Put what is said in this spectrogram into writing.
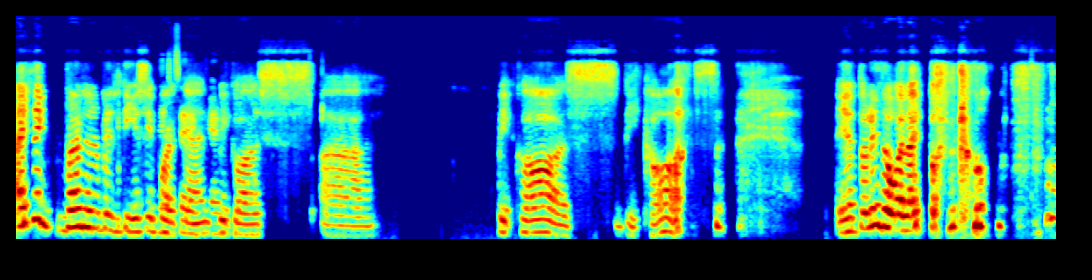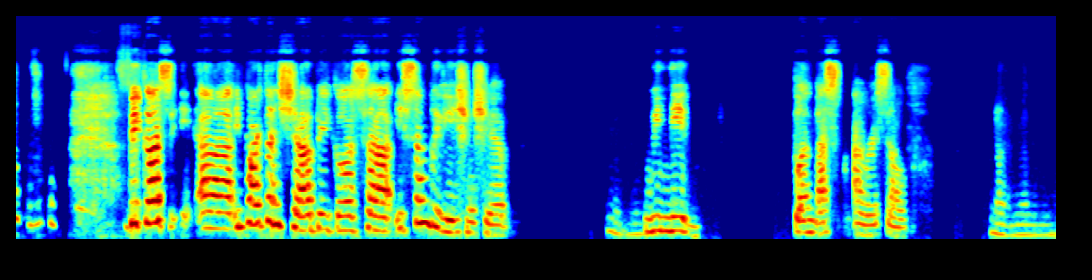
I think vulnerability is important second. because uh because because Ayan, tuloy nawala yung thought ko. because uh, important siya because sa isang relationship, Mm-mm. we need to unmask ourselves. Mm-mm.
